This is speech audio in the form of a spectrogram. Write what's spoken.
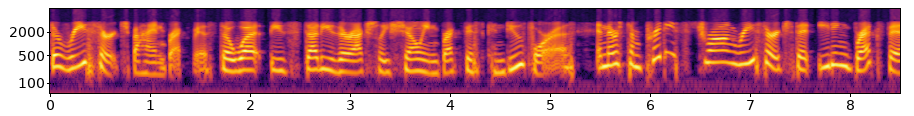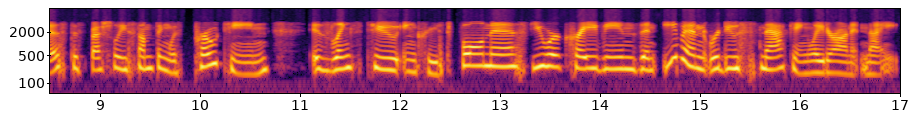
the research behind breakfast. So, what these studies are actually showing breakfast can do for us. And there's some pretty strong research that eating breakfast, especially something with protein, is linked to increased fullness, fewer cravings, and even reduced snacking later on at night.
